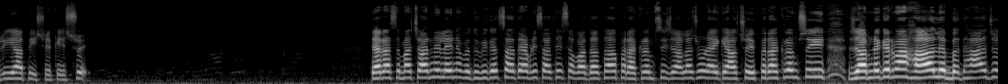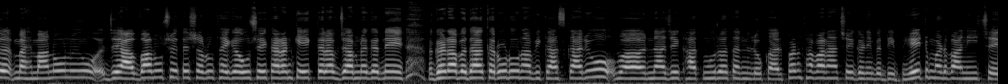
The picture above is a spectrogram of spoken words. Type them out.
આપી શકે છે. ત્યારે આ સમાચારને લઈને વધુ વિગત સાથે આપણી સાથે સંવાદદાતા પરાક્રમસિંહ ઝાલા જોડાઈ ગયા છે. પરાક્રમસિંહ, જામનગરમાં હાલ બધા જ મહેમાનોનું જે આવવાનું છે તે શરૂ થઈ ગયું છે, કારણ કે એક તરફ જામનગરને ઘણા બધા કરોડોના વિકાસ કાર્યોના જે ખાતમુહૂર્ત અને લોકાર્પણ થવાના છે, ઘણી બધી ભેટ મળવાની છે.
